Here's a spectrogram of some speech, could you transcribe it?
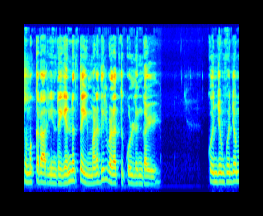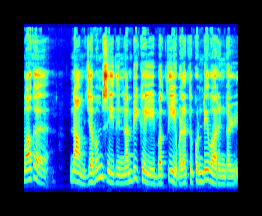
சுமக்கிறார் என்ற எண்ணத்தை மனதில் வளர்த்து கொள்ளுங்கள். கொஞ்சம் கொஞ்சமாக நாம் ஜபம் செய்து நம்பிக்கையை பக்தியை வளர்த்து கொண்டே வாருங்கள்.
